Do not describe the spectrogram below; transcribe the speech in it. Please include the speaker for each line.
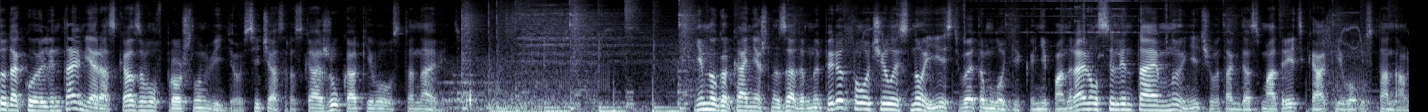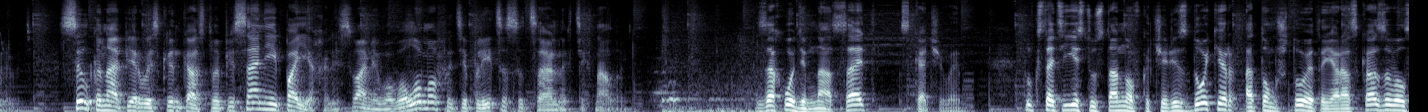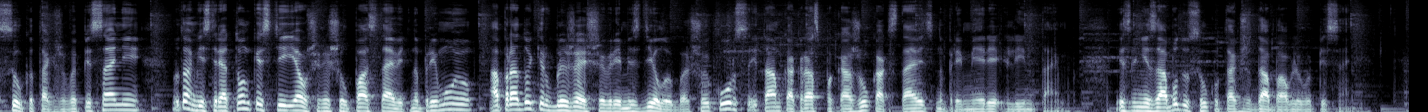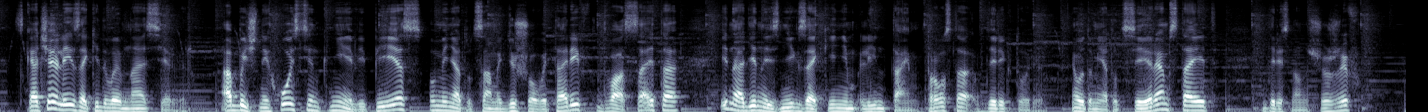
Speaker 1: Что такое Lintime я рассказывал в прошлом видео. Сейчас расскажу, как его установить. Немного, конечно, задом наперед получилось, но есть в этом логика. Не понравился Lintime, ну и нечего тогда смотреть, как его устанавливать. Ссылка на первый скринкаст в описании. Поехали! С вами Вова Ломов и Теплица социальных технологий. Заходим на сайт, скачиваем. Тут, кстати, есть установка через докер. О том, что это, я рассказывал. Ссылка также в описании. Но там есть ряд тонкостей. Я уж решил поставить напрямую. А про докер в ближайшее время сделаю большой курс. И там как раз покажу, как ставить на примере LeanTime. Если не забуду, ссылку также добавлю в описании. Скачали и закидываем на сервер. Обычный хостинг, не VPS. У меня тут самый дешевый тариф. Два сайта. И на один из них закинем LeanTime. Просто в директорию. Вот у меня тут CRM стоит. Интересно, он еще жив?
